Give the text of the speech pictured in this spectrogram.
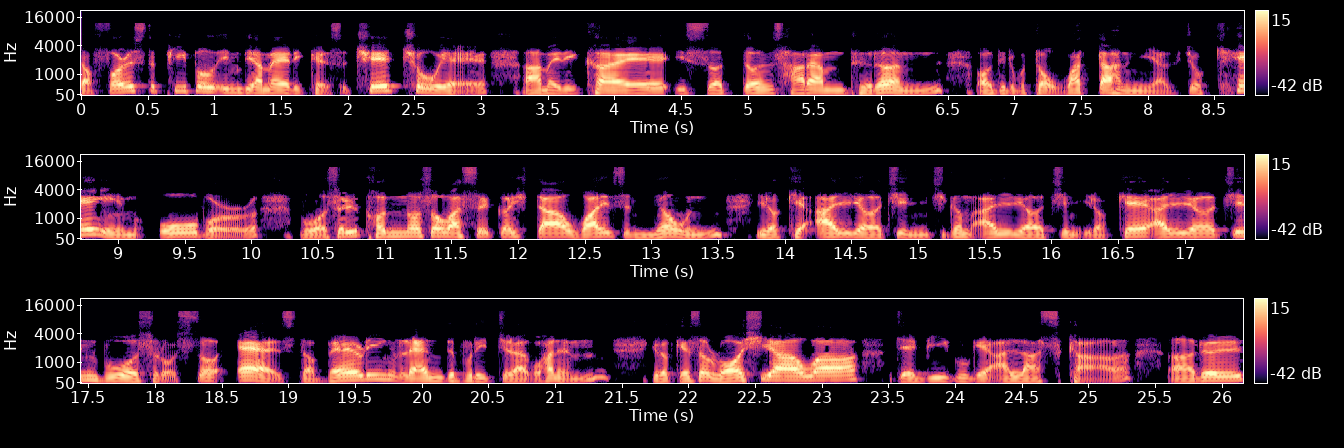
the first people in the Americas 최초의 아메리카에 있었던 사람들은 어디로부터 왔다 하는 이야기죠. came over 무엇을 건너서 왔을 것이다. what is known 이렇게 알려진 지금 알려진 이렇게 알려진 무엇으로서 as the Bering Land Bridge라고 하는 이렇게 해서 러시아와 이제 미국의 알라스카를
